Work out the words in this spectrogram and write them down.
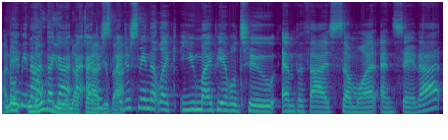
I don't Maybe not know you guy. enough to I, have just, your back. I just mean that like you might be able to empathize somewhat and say that,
